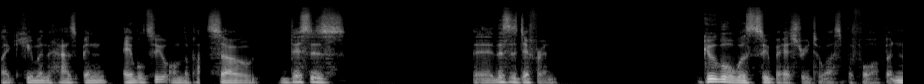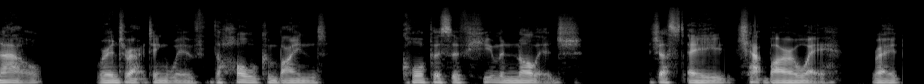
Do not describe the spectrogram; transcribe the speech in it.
like human has been able to on the planet. So this is uh, this is different. Google was super history to us before, but now we're interacting with the whole combined corpus of human knowledge just a chat bar away, right?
